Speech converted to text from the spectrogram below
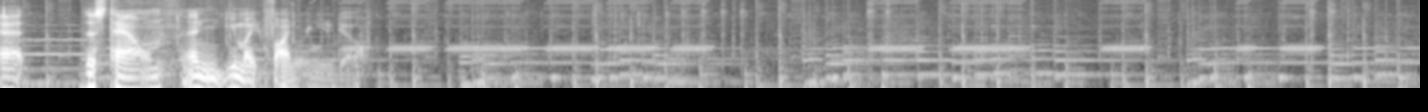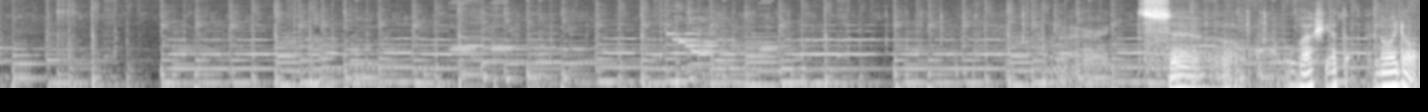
at this town, and you might find so... Oh, uh, actually, I. No, I don't.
